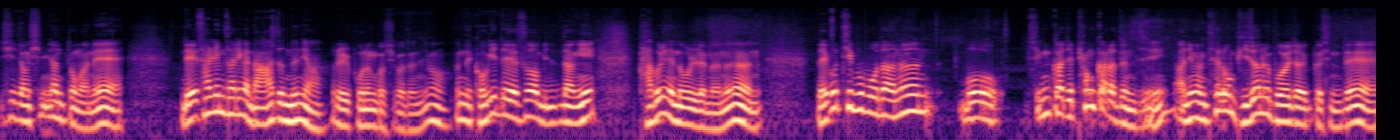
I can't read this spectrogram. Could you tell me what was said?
시정 10년 동안에 내 살림살이가 나아졌느냐를 보는 것이거든요. 근데 거기에 대해서 민주당이 답을 내놓으려면은 네거티브보다는 뭐 지금까지 평가라든지 아니면 새로운 비전을 보여줄 것인데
